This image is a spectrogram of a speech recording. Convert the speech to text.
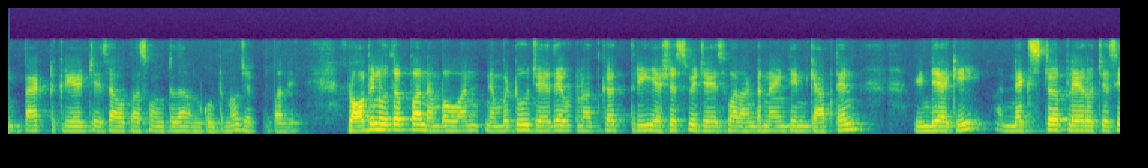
ఇంపాక్ట్ క్రియేట్ చేసే అవకాశం ఉంటుందని అనుకుంటున్నావు? చెప్పాలి. Robin Uthappa number one number two Jaydev Unadkat three Yashasvi Jaiswal under nineteen captain ఇండియాకి. నెక్స్ట్ ప్లేయర్ వచ్చేసి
